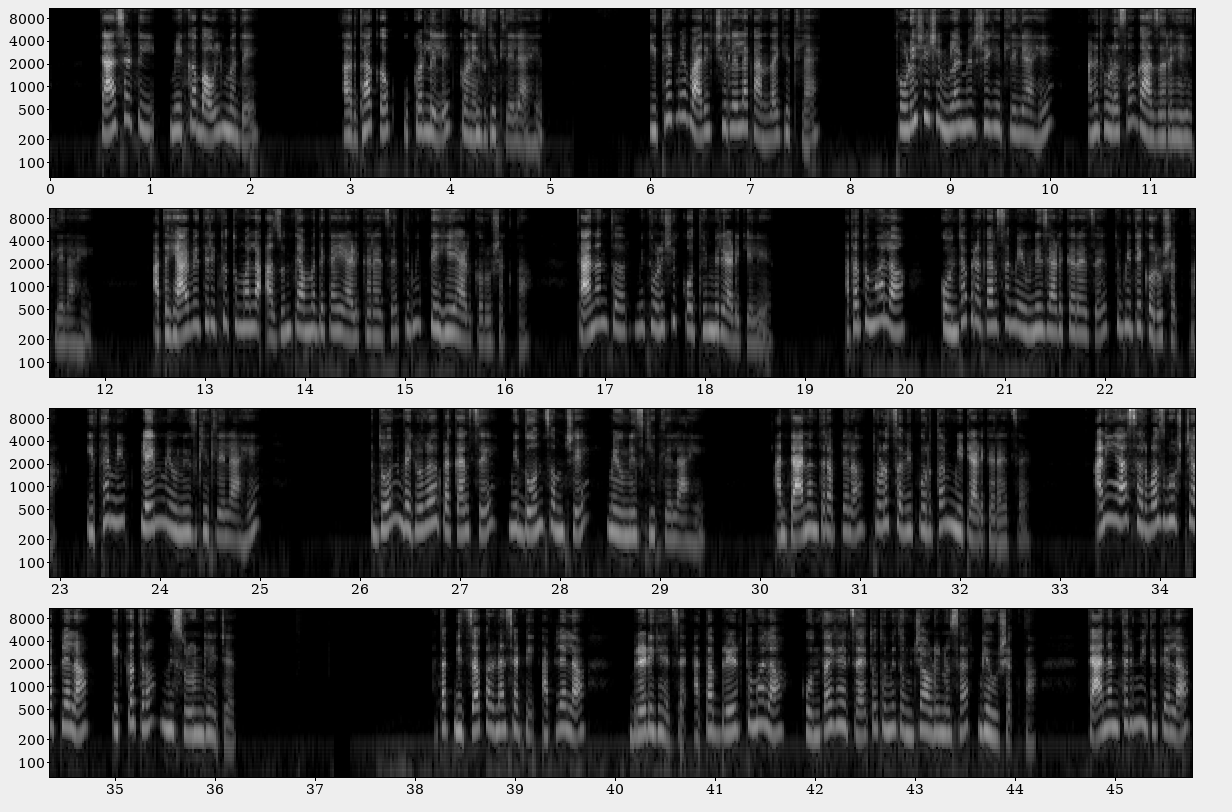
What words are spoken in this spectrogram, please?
त्यासाठी मी एका बाऊलमध्ये अर्धा कप उकडलेले कणीस घेतलेले आहेत. इथे एक मी बारीक चिरलेला कांदा घेतला आहे थोडीशी शिमला मिरची घेतलेली आहे आणि थोडंसं गाजरही घेतलेलं आहे. आता ह्या व्यतिरिक्त तुम्हाला अजून त्यामध्ये काही ॲड करायचं आहे तुम्ही तेही ॲड करू शकता. त्यानंतर मी थोडीशी कोथिंबीर ॲड केली आहे आता तुम्हाला कोणत्या प्रकारचं मेवनीज ॲड करायचं आहे तुम्ही ते करू शकता. इथे मी प्लेन मेवनीज घेतलेलं आहे. दोन वेगवेगळ्या प्रकारचे मी दोन चमचे मेवनीज घेतलेलं आहे. आणि त्यानंतर आपल्याला थोडं चवीपुरतं मीठ ॲड करायचं आहे आणि या सर्वच गोष्टी आपल्याला एकत्र मिसळून घ्यायचे आहेत. आता पिझ्झा करण्यासाठी आपल्याला ब्रेड घ्यायचा आहे. आता ब्रेड तुम्हाला कोणता घ्यायचा आहे तो तुम्ही तुमच्या आवडीनुसार घेऊ शकता. त्यानंतर मी इथे त्याला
